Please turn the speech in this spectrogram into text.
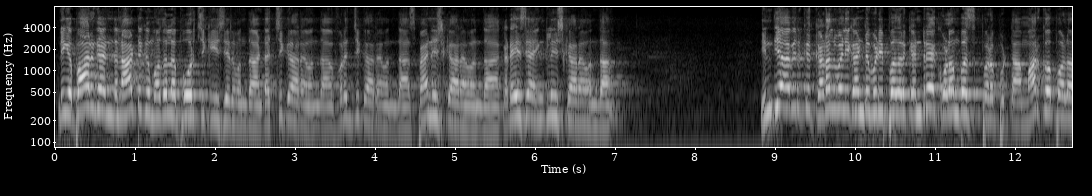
நீங்க பாருங்க இந்த நாட்டுக்கு முதல்ல போர்ச்சுகீசியர் வந்தான் டச்சுக்காரன் வந்தான் பிரெஞ்சுக்காரன் வந்தான் ஸ்பானிஷ்காரன் வந்தான் கடைசியா இங்கிலீஷ்காரன் வந்தான். இந்தியாவிற்கு கடல் வழி கண்டுபிடிப்பதற்கென்றே கொலம்பஸ் புறப்பட்டான் மார்க்கோபாலோ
